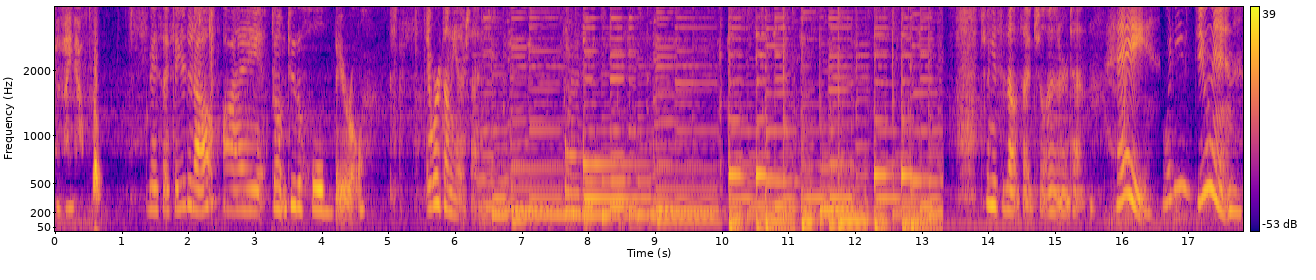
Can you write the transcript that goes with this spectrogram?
gonna find out. Okay, so I figured it out. I don't do the whole barrel. It worked on the other side. Chungus is outside chilling in her tent. Hey, what are you doing?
